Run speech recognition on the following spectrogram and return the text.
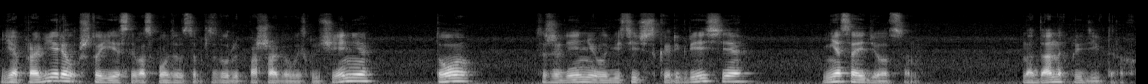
Я проверил, что если воспользоваться процедурой пошагового исключения, то, к сожалению, логистическая регрессия не сойдется на данных предикторах.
